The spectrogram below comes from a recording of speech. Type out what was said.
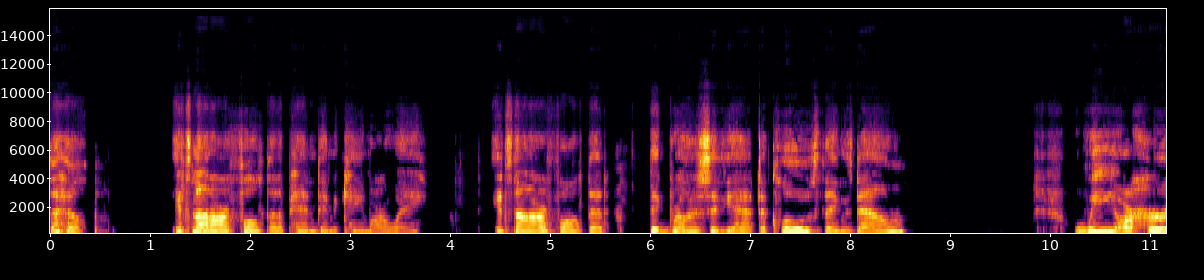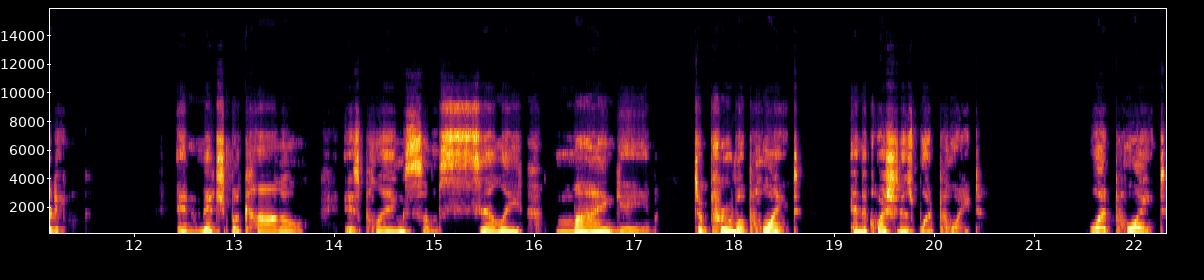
the help. It's not our fault that a pandemic came our way. It's not our fault that Big Brother said you had to close things down. We are hurting. And Mitch McConnell is playing some silly mind game to prove a point. And the question is, what point? What point?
